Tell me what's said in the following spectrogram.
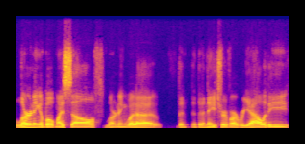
learning about myself learning what uh the, the nature of our reality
